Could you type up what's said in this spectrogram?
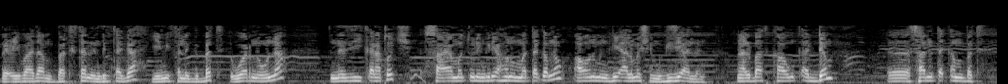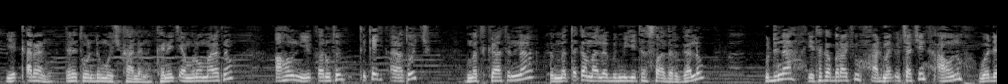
በዒባዳም በርትተን እንድንተጋ የሚፈልግበት ወር ነውና እነዚህ ቀናቶች ሳያመጡን እንግዲህ አሁንም መጠቀም ነው። አሁንም እንግዲህ አልመሸም፣ ጊዜ አለን። ምናልባት ካሁን ቀደም ሳንጠቀምበት የቀረን እህት ወንድሞች ካለን ከኔ ጨምሮ ማለት ነው አሁን የቀሩትን ጥቂት ቀናቶች መትጋትና መጠቀም አለብን ብዬ ተስፋ አደርጋለሁ። ውድና የተከበራችሁ አድማጮቻችን አሁንም ወደ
